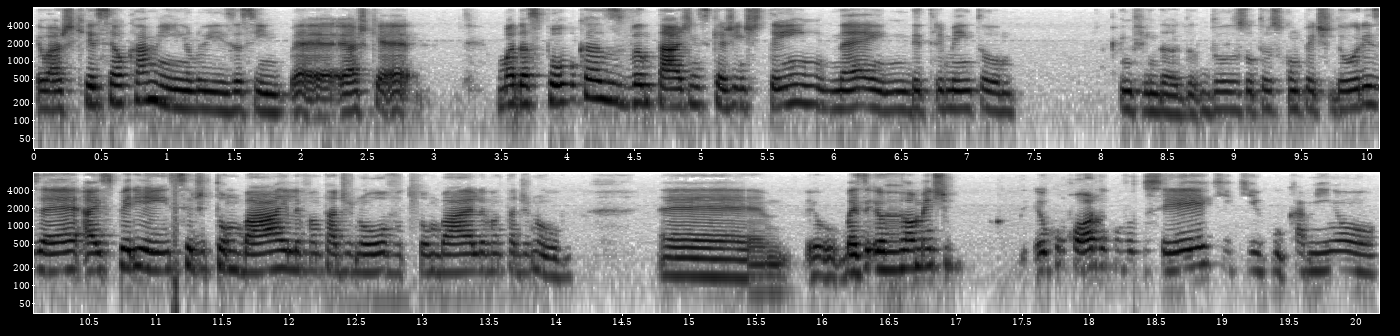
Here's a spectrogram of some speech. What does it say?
Eu acho que esse é o caminho, Luiz. Assim, é, eu acho que é uma das poucas vantagens que a gente tem, né, em detrimento, enfim, do, dos outros competidores, é a experiência de tombar e levantar de novo, tombar e levantar de novo. É, eu, mas eu realmente eu concordo com você que, que o caminho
